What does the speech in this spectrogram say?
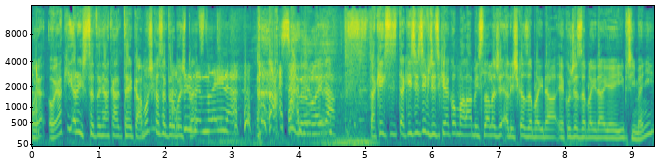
O, ja, o jaký Elišce? To je nějaká, to je kámoška, se kterou budeš Asi pést? zemlejna. Asi Zemlejna. Taky jsi, taky jsi si vždycky jako malá myslela, že Eliška Zemlejna, jakože Zemlejna je její příjmení?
